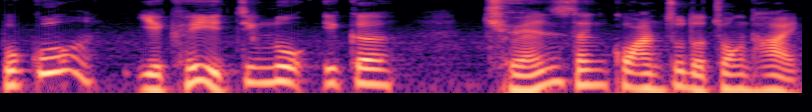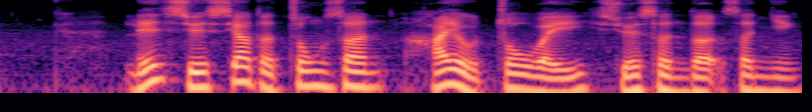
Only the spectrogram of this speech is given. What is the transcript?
不过，也可以进入一个全神贯注的状态。连学校的钟声，还有周围学生的声音，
